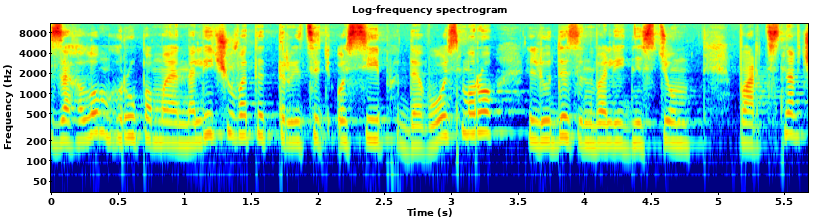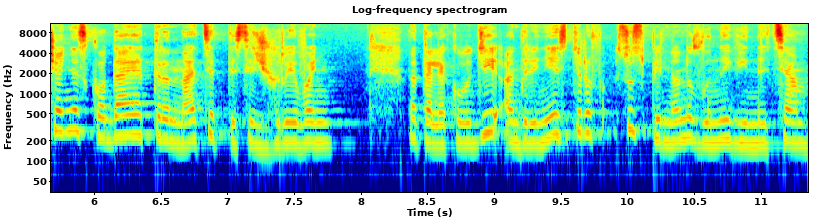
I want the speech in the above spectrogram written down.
Загалом група має налічувати 30 осіб, де восьмеро – люди з інвалідністю. Вартість навчання складає 13 тисяч гривень. Наталя Колодій, Андрій Нєстєров, Суспільне новини Вінниця.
